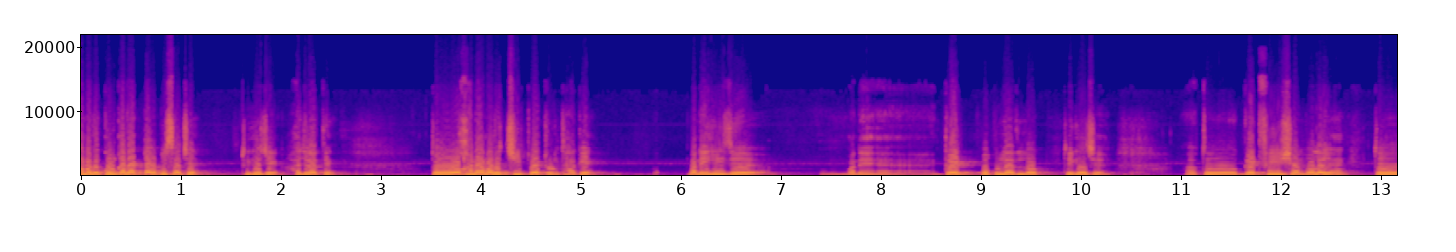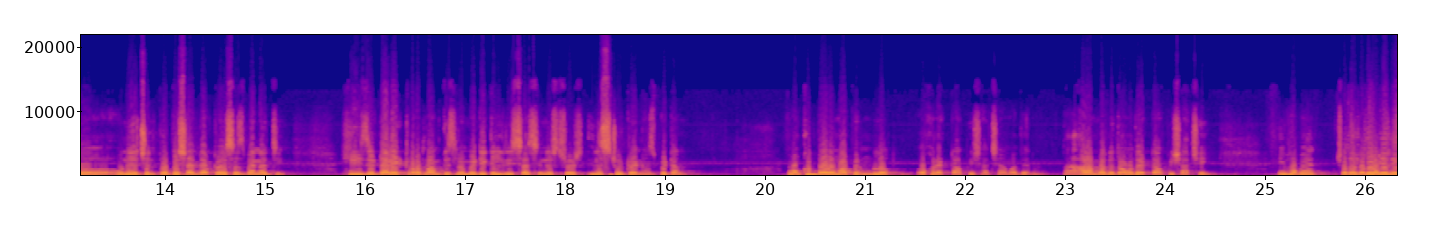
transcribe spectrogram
আমাদের কলকাতা একটা অফিস আছে ঠিক আছে হাজরাতে। তো ওখানে আমাদের চিফ প্যাট্রন থাকে। মানে হি যে মানে গ্রেট পপুলার লোক ঠিক আছে? তো গ্রেট ফিজিশিয়ান বলা যায়। তো উনি হচ্ছেন professor doctor S S Banerjee he is a director of Ramakrishna medical research institute and hospital এবং খুব বড় মাপের লোক। ওখানে একটা অফিস আছে আমাদের। আরামবাগে তো আমাদের একটা অফিস আছেই। এইভাবে যদি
